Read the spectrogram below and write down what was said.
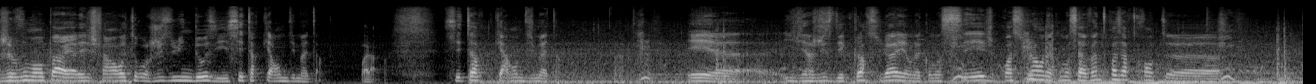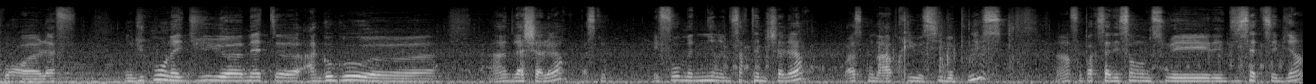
je vous mens pas, regardez, je fais un retour juste Windows, il est 7h40 du matin. Voilà. 7h40 du matin. Et euh, il vient juste d'éclore celui-là et on a commencé, je crois celui-là on a commencé à 23h30 euh, pour euh, l'œuf. Donc du coup on a dû euh, mettre euh, à gogo euh, hein, de la chaleur parce que il faut maintenir une certaine chaleur. Voilà ce qu'on a appris aussi de plus. Hein, faut pas que ça descende en dessous les 17 c'est bien.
